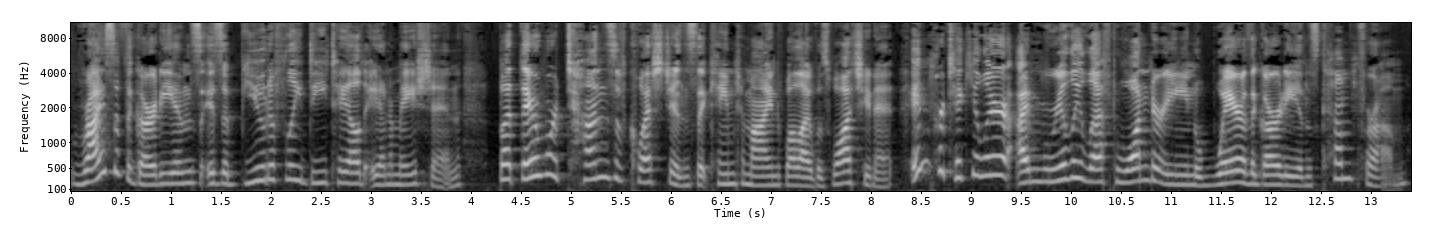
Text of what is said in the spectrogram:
Rise of the Guardians is a beautifully detailed animation, but there were tons of questions that came to mind while I was watching it. In particular, I'm really left wondering where the Guardians come from.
